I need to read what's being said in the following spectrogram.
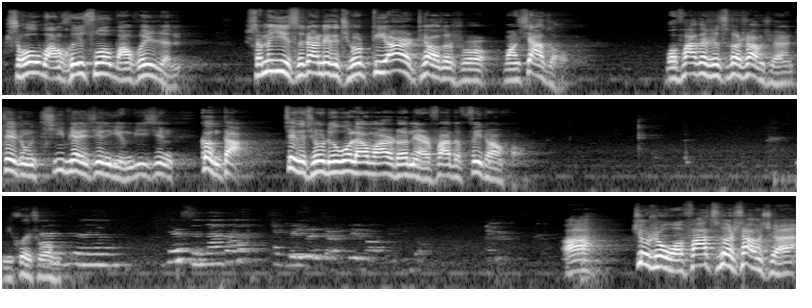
手往回缩，往回忍，什么意思？让这个球第二跳的时候往下走。我发的是侧上旋，这种欺骗性、隐蔽性更大。这个球刘国梁、瓦尔德内尔发的非常好。你会说吗 uh. 啊，就是我发侧上旋，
